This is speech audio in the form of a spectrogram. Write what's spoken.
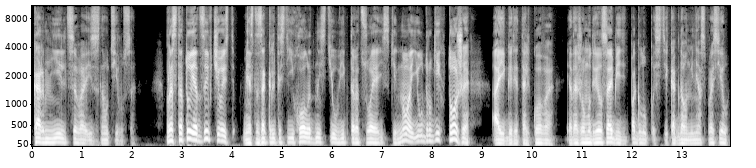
Кормильцева из Наутилуса. Простоту и отзывчивость вместо закрытости и холодности у Виктора Цоя из кино и у других тоже, а Игоря Талькова я даже умудрился обидеть по глупости, когда он меня спросил,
